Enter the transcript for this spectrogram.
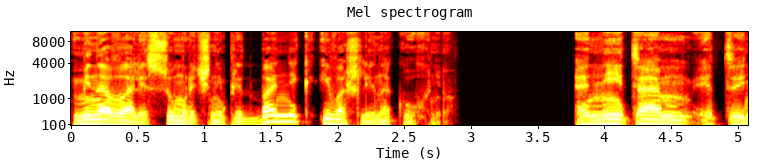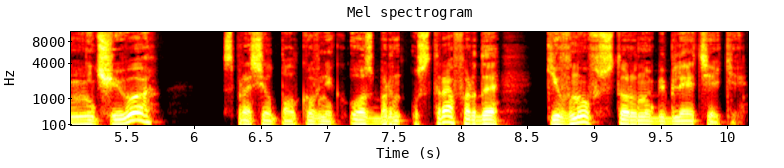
миновали сумрачный предбанник и вошли на кухню. «Они там... это ничего?» — спросил полковник Осборн у Страффорда, кивнув в сторону библиотеки.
